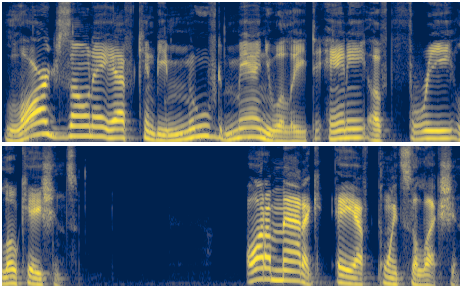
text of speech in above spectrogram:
Large Zone AF can be moved manually to any of three locations. Automatic AF point selection.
